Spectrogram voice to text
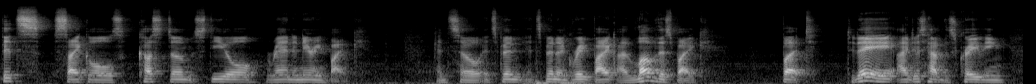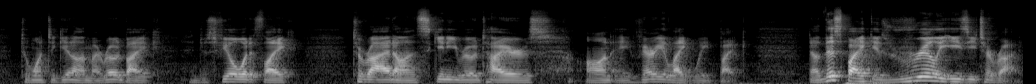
Fitz Cycles custom steel Randonneuring bike. And so it's been, it's been a great bike. I love this bike, but today I just have this craving to want to get on my road bike and just feel what it's like to ride on skinny road tires on a very lightweight bike. Now this bike is really easy to ride.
